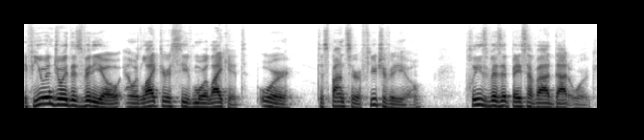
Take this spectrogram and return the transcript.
If you enjoyed this video and would like to receive more like it, or to sponsor a future video, please visit beishavaad.org.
